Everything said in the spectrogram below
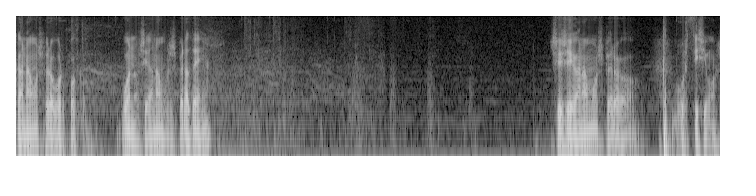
Ganamos, pero por poco. Bueno, si ganamos, espérate, ¿eh? Sí, sí, ganamos, pero Buf. justísimos.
